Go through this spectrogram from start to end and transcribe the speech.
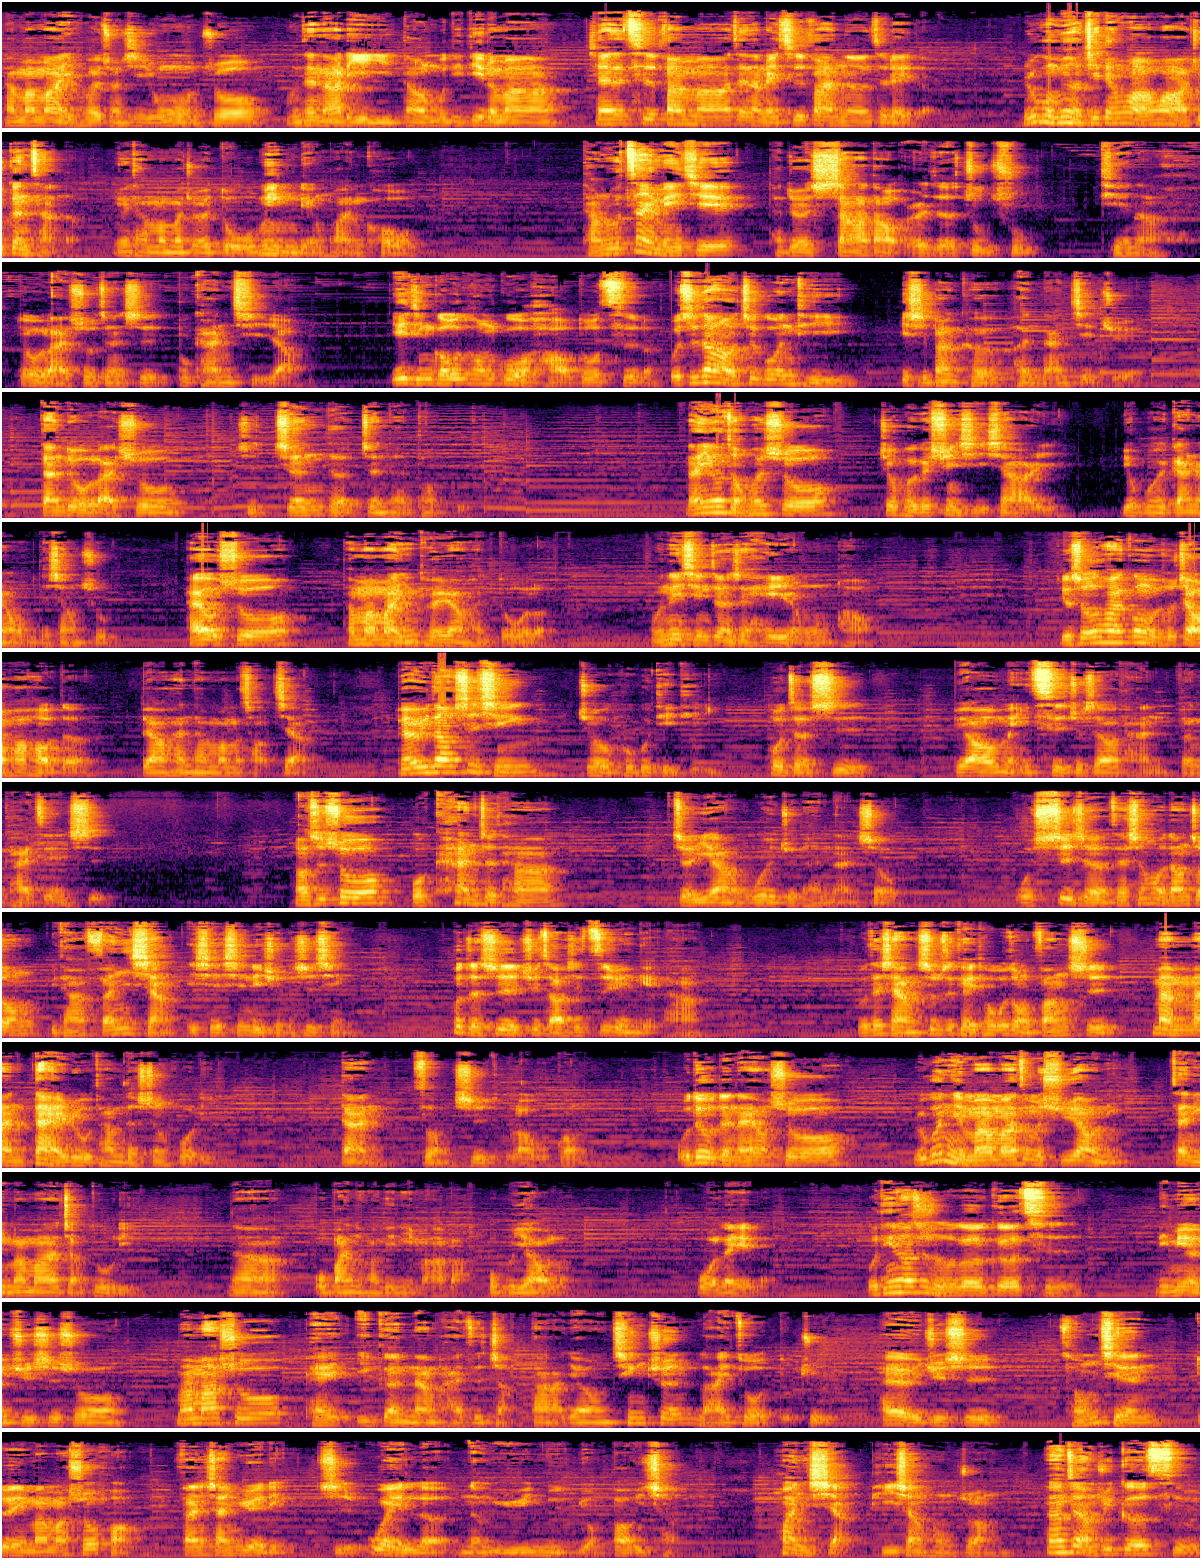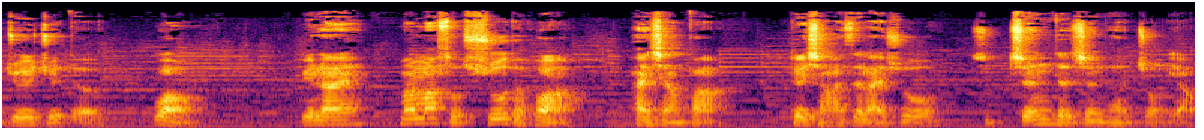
他妈妈也会传讯息问我们说：“我们在哪里？到了目的地了吗？现在在吃饭吗？在哪里吃饭呢？”之类的。如果没有接电话的话，就更惨了，因为他妈妈就会夺命连环扣。倘若再没接，他就会杀到儿子的住处。天哪，对我来说真是不堪其扰。也已经沟通过好多次了，我知道这个问题一时半刻很难解决。但对我来说，是真的真的很痛苦。男友总会说，就回个讯息一下而已，又不会干扰我们的相处。还有说，他妈妈已经退让很多了。我内心真的是黑人问号。有时候他会跟我说，叫我好好的，不要和他妈妈吵架，不要遇到事情就哭哭啼啼，或者是不要每一次就是要谈分开这件事。老实说，我看着他这样，我也觉得很难受。我试着在生活当中与他分享一些心理学的事情，或者是去找一些资源给他。我在想，是不是可以透过这种方式慢慢带入他们的生活里，但总是徒劳无功。我对我的男友说：“如果你的妈妈这么需要你，在你妈妈的角度里，那我把你还给你妈吧，我不要了，我累了。”我听到这首歌的歌词。里面有一句是说：“妈妈说陪一个男孩子长大要用青春来做赌注。”还有一句是：“从前对妈妈说谎，翻山越岭，只为了能与你拥抱一场，幻想披上红妆。”看到这两句歌词，我就会觉得哇，原来妈妈所说的话和想法对小孩子来说是真的真的很重要。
